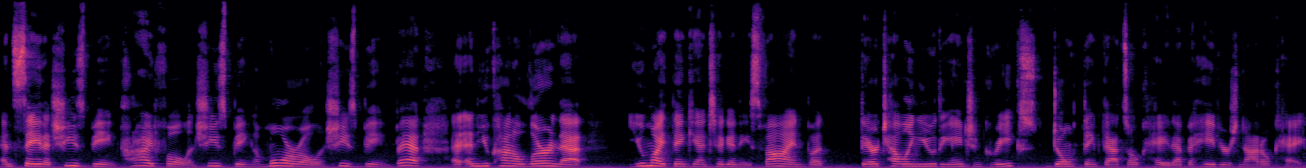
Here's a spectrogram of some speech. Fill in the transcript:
and say that she's being prideful and she's being immoral and she's being bad. And you kind of learn that you might think Antigone's fine, but they're telling you the ancient Greeks don't think that's okay. That behavior's not okay.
